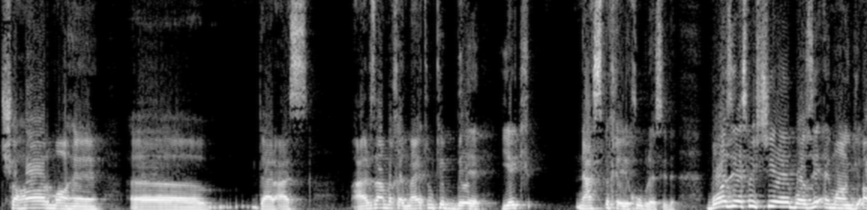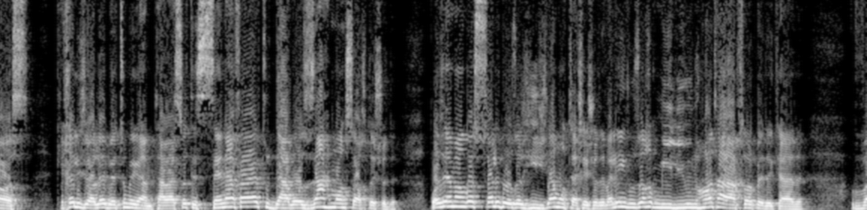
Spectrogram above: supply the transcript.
چهار ماه در از عرضم به خدمتتون که به یک نصب خیلی خوب رسیده. بازی اسمش چیه؟ بازی امانگ آس که خیلی جالبه بهتون بگم توسط سه نفر تو دوازده ماه ساخته شده. بازی امانگ آس سال 2018 منتشر شده ولی این روزا میلیون ها طرفدار پیدا کرده. و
